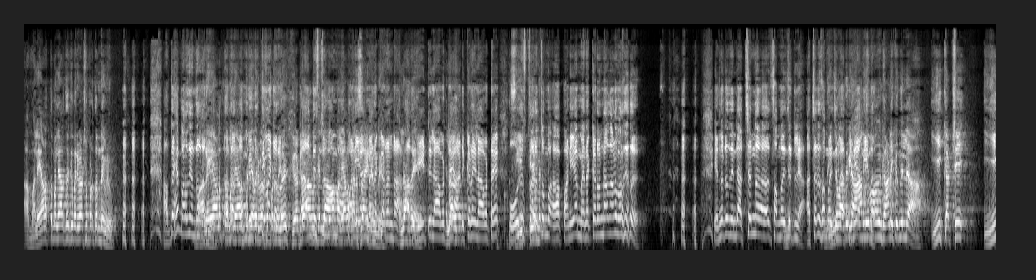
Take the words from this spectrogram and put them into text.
മലയാളത്തെ മലയാളത്തേക്ക് പരിഭാഷപ്പെടുത്തേണ്ടി വരും അദ്ദേഹം പറഞ്ഞു മലയാളത്തെ മലയാളത്തിൽ പരിഭാഷപ്പെടുന്നത് കേട്ട ആൾക്കെല്ലാം മലയാളം മനസ്സിലായിട്ടുണ്ട്. അല്ലാതെ വീട്ടിലാവട്ടെ അടുക്കളയിലാവട്ടെ ഒരു സ്ഥലത്തും പണിയാൻ മെനക്കെടണ്ട എന്നാണ് പറഞ്ഞത്. എന്നിട്ട് നിന്റെ അച്ഛൻ സമ്മതിച്ചിട്ടില്ല. അച്ഛനെ സമ്മതിച്ചിട്ടില്ല സമ്മതിച്ചില്ല. കാണിക്കുന്നില്ല. ഈ കക്ഷി ഈ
